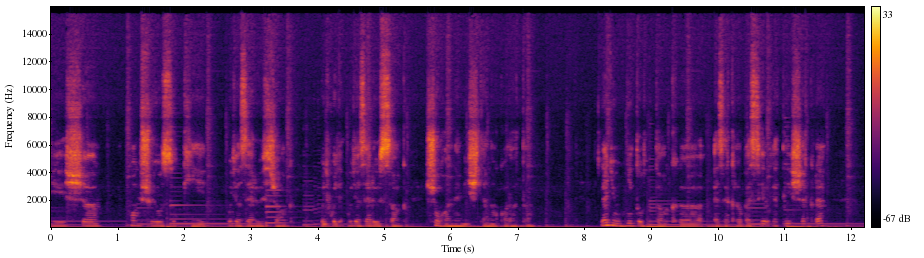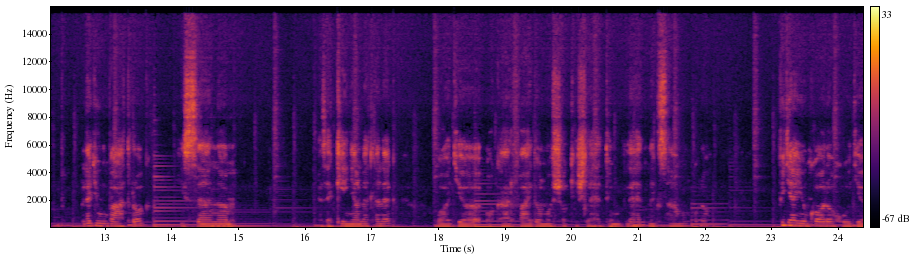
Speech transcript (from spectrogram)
és hangsúlyozzuk ki, hogy az erőszak, hogy, hogy, hogy az erőszak soha nem Isten akarata. Legyünk nyitottak ezekre a beszélgetésekre, legyünk bátrak, hiszen ezek kényelmetlenek, vagy akár fájdalmasak is lehetünk, lehetnek számunkra. Figyeljünk arra, hogy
